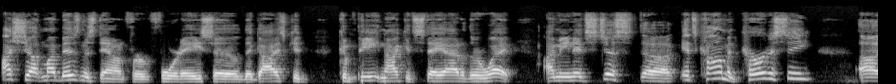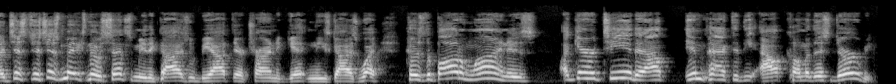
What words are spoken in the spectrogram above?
I shut my business down for four days so the guys could compete and I could stay out of their way. I mean, it's just uh, it's common courtesy. Uh, it just it just makes no sense to me that guys would be out there trying to get in these guys' way. Because the bottom line is, I guarantee it out impacted the outcome of this derby.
